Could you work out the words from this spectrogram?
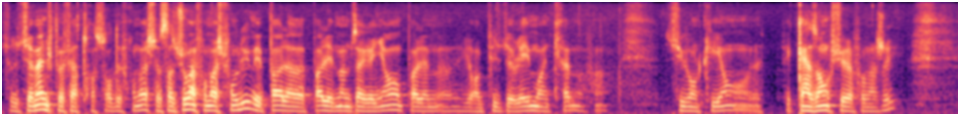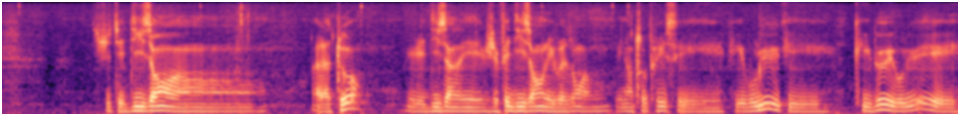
Sur une semaine, je peux faire trois sortes de fromage. Ça sera toujours un fromage fondu, mais pas, les mêmes ingrédients. Pas il y aura plus de lait, moins de crème, enfin, suivant le client. Ça fait 15 ans que je suis à la fromagerie. J'étais 10 ans à la tour. J'ai fait 10 ans en livraison. Une entreprise qui, évolue, qui, veut évoluer. Et,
